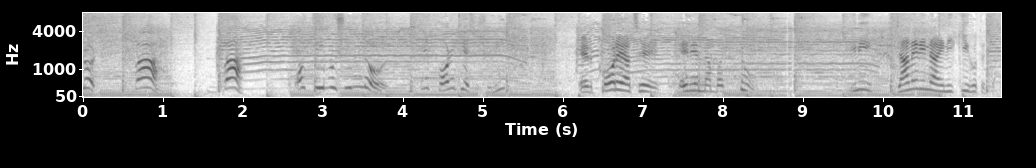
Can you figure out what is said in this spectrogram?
গুড বাহ বাহ অতীব সুন্দর। এর পরে কি আছে শুনি? এর পরে আছে এলিয়েন নাম্বার টু ইনি জানেনই না ইনি কি হতে চান।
